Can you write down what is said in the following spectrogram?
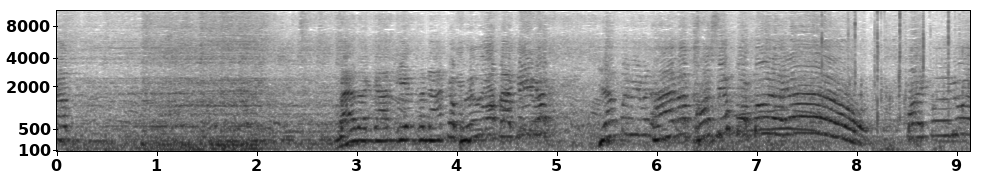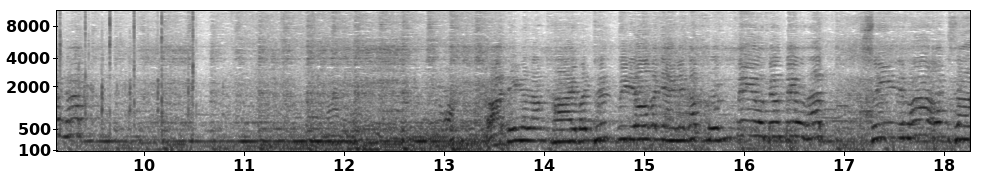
ครับ แม้แต่การเอียงขนานกับพื้นโลกแบบนี้ครับ ยังไม่มีปัญหาครับ ขอเสียงปรบมือหน่อยแล้วปล่อยมือด้วยครับตอนนี้กำลังถ่ายบันทึกวิดีโอกันใหญ่เลยครับหมุนติ้วติ้วติ้วครับ 45 องศา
